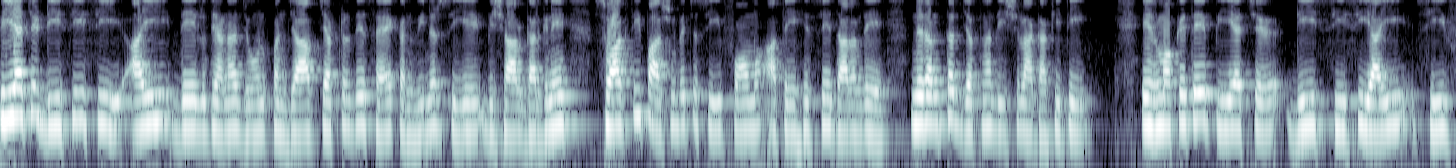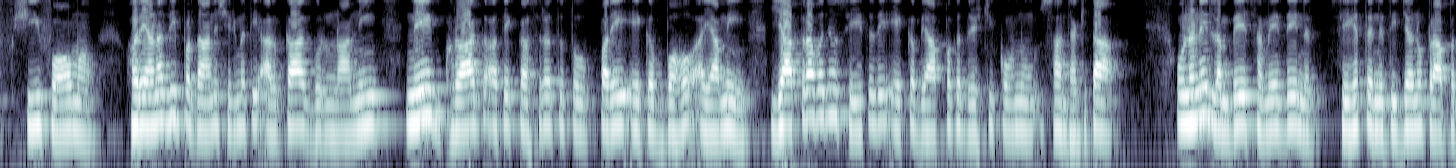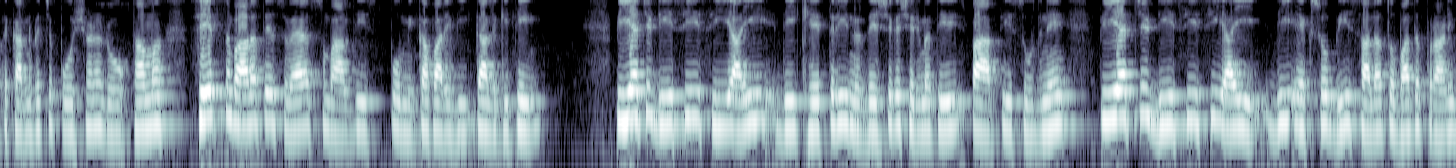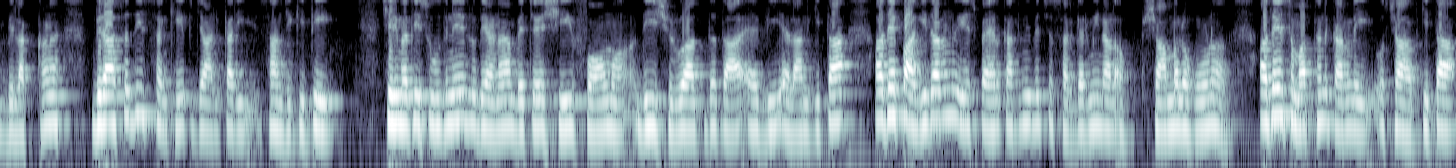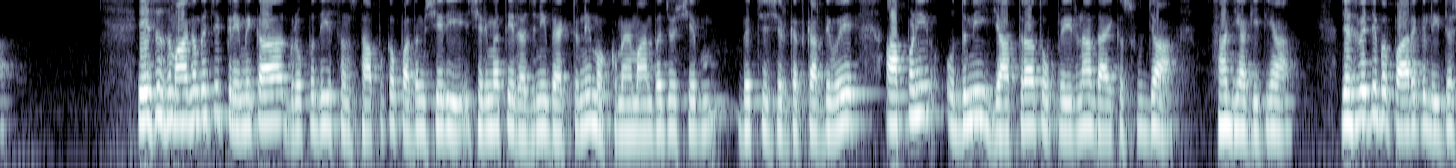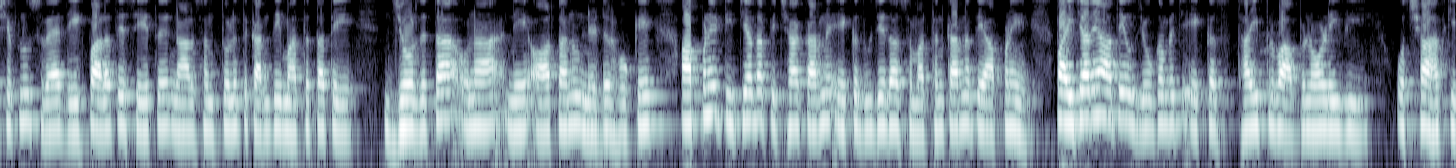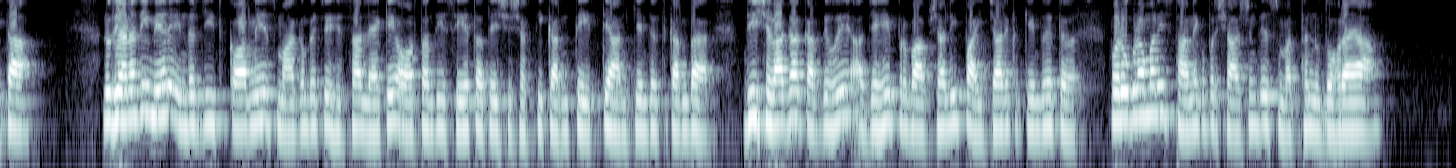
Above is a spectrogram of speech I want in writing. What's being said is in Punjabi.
PHDCCI ਦੇ ਲੁਧਿਆਣਾ ਜ਼ੋਨ ਪੰਜਾਬ ਚੈਪਟਰ ਦੇ ਸਹਿ ਕਨਵੀਨਰ ਸੀਏ ਵਿਸ਼ਾਲ ਗਰਗ ਨੇ ਸਵਾਗਤੀ ਭਾਸ਼ਣ ਵਿੱਚ ਸੀ ਫਾਰਮ ਅਤੇ ਹਿੱਸੇਦਾਰਾਂ ਦੇ ਨਿਰੰਤਰ ਯਤਨਾਂ ਦੀ ਸ਼ਲਾਘਾ ਕੀਤੀ। ਇਸ ਮੌਕੇ ਤੇ PHDCCI C she forum Haryana ਦੀ ਪ੍ਰਧਾਨ ਸ਼੍ਰੀਮਤੀ ਅਲਕਾ ਗੁਰਨਾਨੀ ਨੇ ਖੁਰਾਕ ਅਤੇ ਕਸਰਤ ਤੋਂ ਪਰੇ ਇੱਕ ਬਹੁ ਯਾਤਰਾ ਵਜੋਂ ਸਿਹਤ ਦੇ ਇੱਕ ਵਿਆਪਕ ਦ੍ਰਿਸ਼ਟੀਕੋਣ ਨੂੰ ਸਾਂਝਾ ਕੀਤਾ। ਉਹਨਾਂ ਨੇ ਲੰਬੇ ਸਮੇਂ ਦੇ ਨ- ਸਿਹਤ ਨਤੀਜਿਆਂ ਨੂੰ ਪ੍ਰਾਪਤ ਕਰਨ ਵਿੱਚ ਪੋਸ਼ਣ, ਰੋਕਥਾਮ, ਸਿਹਤ ਸੰਭਾਲ ਅਤੇ ਸਵੈ ਸੰਭਾਲ ਦੀ ਭੂਮਿਕਾ ਬਾਰੇ ਵੀ ਗੱਲ ਕੀਤੀ। PHDCCI ਦੀ ਖੇਤਰੀ ਨਿਰਦੇਸ਼ਕ ਸ਼੍ਰੀਮਤੀ ਭਾਰਤੀ ਸੂਦ ਨੇ PHDCCI ਦੀ 120 ਸਾਲਾਂ ਤੋਂ ਵੱਧ ਪੁਰਾਣੀ ਵਿਲੱਖਣ ਵਿਰਾਸਤ ਦੀ ਸੰਖੇਪ ਜਾਣਕਾਰੀ ਸਾਂਝੀ ਕੀਤੀ। ਸ਼੍ਰੀਮਤੀ ਸੂਦ ਨੇ ਲੁਧਿਆਣਾ ਵਿੱਚ ਸ਼ੀ ਫਾਰਮ ਦੀ ਸ਼ੁਰੂਆਤ ਦਾ ਵੀ ਐਲਾਨ ਕੀਤਾ ਅਤੇ ਭਾਗੀਦਾਰਾਂ ਨੂੰ ਇਸ ਪਹਿਲਕਦਮੀ ਵਿੱਚ ਸਰਗਰਮੀ ਨਾਲ ਸ਼ਾਮਲ ਹੋਣ ਅਤੇ ਸਮਰਥਨ ਕਰਨ ਲਈ ਉਤਸ਼ਾਹਿਤ ਕੀਤਾ। ਇਸ ਸਮਾਗਮ ਵਿੱਚ ਕ੍ਰਿਮਿਕਾ ਗਰੁੱਪ ਦੀ ਸੰਸਥਾਪਕ ਪਦਮ ਸ਼੍ਰੀ ਸ਼੍ਰੀਮਤੀ ਰਜਨੀ ਬੈਕਟਰ ਨੇ ਮੁੱਖ ਮਹਿਮਾਨ ਵਜੋਂ ਸ਼ਿਵ ਵਿੱਚ ਸ਼ਿਰਕਤ ਕਰਦੇ ਹੋਏ ਆਪਣੀ ਉਦਮੀ ਯਾਤਰਾ ਤੋਂ ਪ੍ਰੇਰਣਾਦਾਇਕ ਸੂਝਾਂ ਸਾਂਝੀਆਂ ਕੀਤੀਆਂ, ਜਿਸ ਵਿੱਚ ਵਪਾਰਕ ਲੀਡਰਸ਼ਿਪ ਨੂੰ ਸਵੈ ਦੇਖਭਾਲ ਅਤੇ ਸਿਹਤ ਨਾਲ ਸੰਤੁਲਿਤ ਕਰਨ ਦੀ ਮਹੱਤਤਾ ਤੇ ਜ਼ੋਰ ਦਿੱਤਾ। ਉਹਨਾਂ ਨੇ ਔਰਤਾਂ ਨੂੰ ਨਿਡਰ ਹੋ ਕੇ ਆਪਣੇ ਟੀਚਿਆਂ ਦਾ ਪਿੱਛਾ ਕਰਨ, ਇੱਕ ਦੂਜੇ ਦਾ ਸਮਰਥਨ ਕਰਨ ਅਤੇ ਆਪਣੇ ਭਾਈਚਾਰਿਆਂ ਅਤੇ ਉਦਯੋਗਾਂ ਵਿੱਚ ਇੱਕ ਸਥਾਈ ਪ੍ਰਭਾਵ ਬਣਾਉਣ ਲਈ ਵੀ ਉਤਸ਼ਾਹਿਤ ਕੀਤਾ। ਲੁਧਿਆਣਾ ਦੀ ਮੇਅਰ ਇੰਦਰਜੀਤ ਕੌਰ ਨੇ ਸਮਾਗਮ ਵਿੱਚ ਹਿੱਸਾ ਲੈ ਕੇ ਔਰਤਾਂ ਦੀ ਸਿਹਤ ਅਤੇ ਸਸ਼ਕਤੀਕਰਨ ਤੇ ਧਿਆਨ ਕੇਂਦਰਿਤ ਕਰਨ ਦਾ ਦੀ ਸ਼ਲਾਘਾ ਕਰਦੇ ਹੋਏ ਅਜਿਹੇ ਪ੍ਰਭਾਵਸ਼ਾਲੀ ਭਾਈਚਾਰਕ ਕੇਂਦਰਿਤ ਪ੍ਰੋਗਰਾਮਾਂ ਲਈ ਸਥਾਨਕ ਪ੍ਰਸ਼ਾਸਨ ਦੇ ਸਮਰਥਨ ਨੂੰ ਦੁਹਰਾਇਆ।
